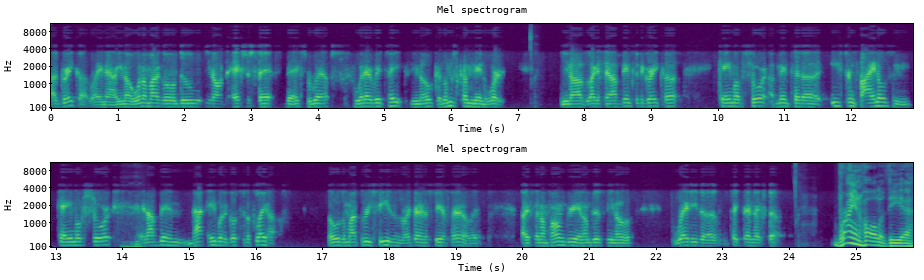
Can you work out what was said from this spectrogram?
a Grey Cup right now? You know, what am I going to do, you know, the extra sets, the extra reps, whatever it takes, you know, because I'm just coming in to work. You know, like I said, I've been to the Grey Cup, came up short. I've been to the Eastern Finals and came up short, mm-hmm. and I've been not able to go to the playoffs. Those are my three seasons right there in the CFL. And like I said, I'm hungry and I'm just, you know, ready to take that next step. Brian Hall of the uh,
